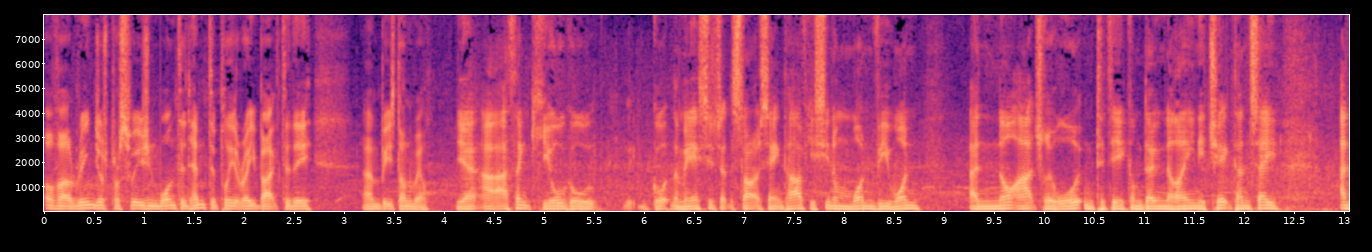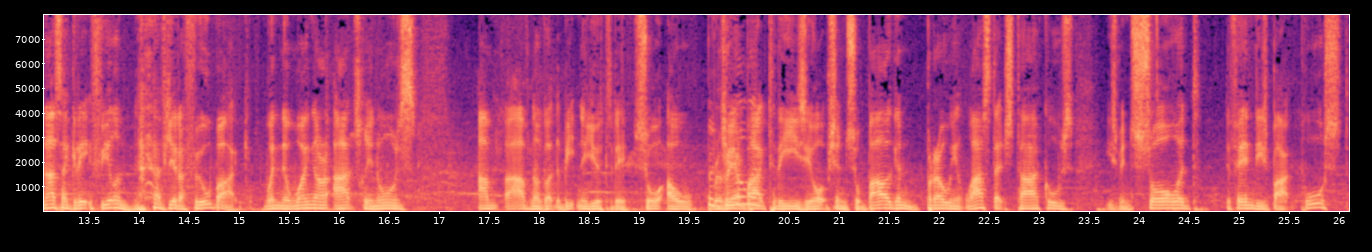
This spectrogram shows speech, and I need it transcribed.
of a Rangers persuasion wanted him to play it right back today, um, but he's done well. Yeah, I, I think Kyogo got the message at the start of the second half. You've seen him one v one, and not actually looking to take him down the line. He checked inside, and that's a great feeling if you're a fullback when the winger actually knows. I'm, I've not got the beating of you today, so I'll But revert you know back what- to the easy option. So Balogun, brilliant last ditch tackles. He's been solid, defend his back post.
